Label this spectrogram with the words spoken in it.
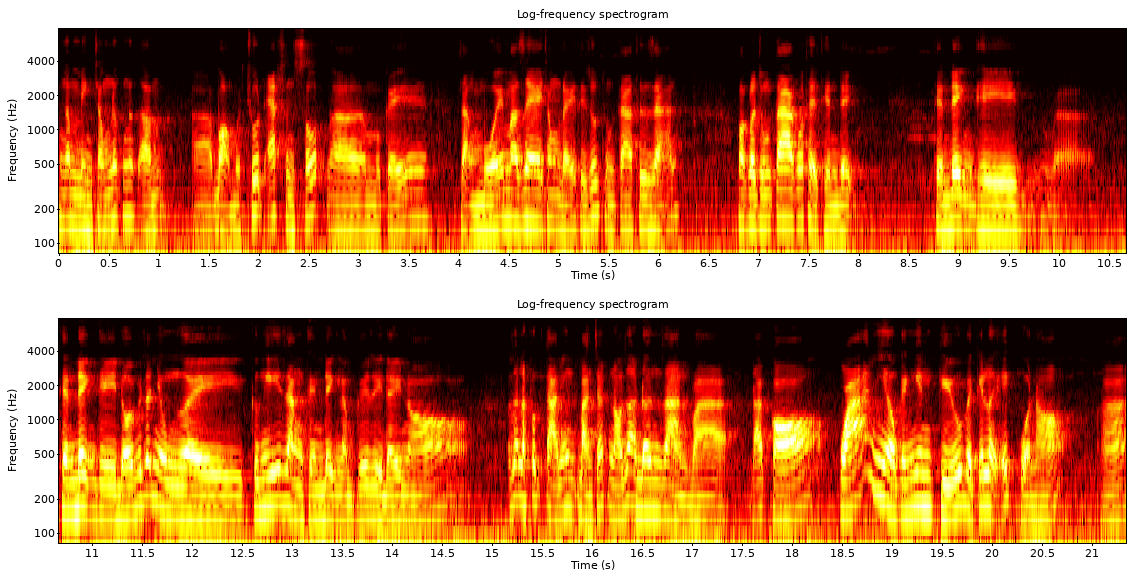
ngâm mình trong nước nước ấm à, bỏ một chút Epsom salt à, một cái dạng muối magie trong đấy thì giúp chúng ta thư giãn. Hoặc là chúng ta có thể thiền định. Thiền định thì à, thiền định thì đối với rất nhiều người cứ nghĩ rằng thiền định là một cái gì đấy nó rất là phức tạp nhưng bản chất nó rất là đơn giản và đã có quá nhiều cái nghiên cứu về cái lợi ích của nó. Đó.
